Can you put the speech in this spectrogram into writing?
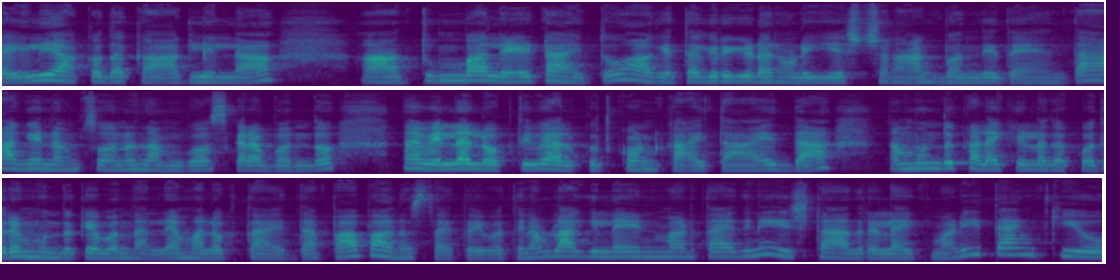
ಡೈಲಿ ಹಾಕೋದಕ್ಕಾಗಲಿಲ್ಲ. ತುಂಬ ಲೇಟ್ ಆಯಿತು. ಹಾಗೆ ತಗರಿ ಗಿಡ ನೋಡಿ ಎಷ್ಟು ಚೆನ್ನಾಗಿ ಬಂದಿದೆ ಅಂತ. ಹಾಗೆ ನಮ್ಮ ಸೋನು ನಮಗೋಸ್ಕರ ಬಂದು ನಾವೆಲ್ಲ ಹೋಗ್ತೀವಿ ಅಲ್ಲಿ ಕುತ್ಕೊಂಡು ಕಾಯ್ತಾ ಇದ್ದ. ನಮ್ಮ ಮುಂದೆ ಕಳೆ ಕೀಳೋದಕ್ಕೆ ಹೋದರೆ ಮುಂದಕ್ಕೆ ಬಂದು ಅಲ್ಲೇ ಮಲಗ್ತಾ ಇದ್ದ. ಪಾಪ ಅನ್ನಿಸ್ತಾ ಇತ್ತು. ಇವತ್ತಿನ ವ್ಲಾಗ್ ಇಲ್ಲ ಏನು ಮಾಡ್ತಾ ಇದ್ದೀನಿ. ಇಷ್ಟ ಆದರೆ ಲೈಕ್ ಮಾಡಿ. ಥ್ಯಾಂಕ್ ಯು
